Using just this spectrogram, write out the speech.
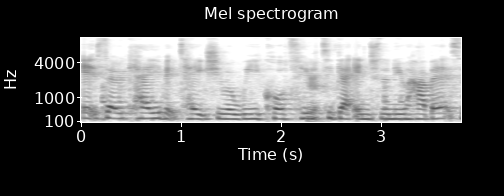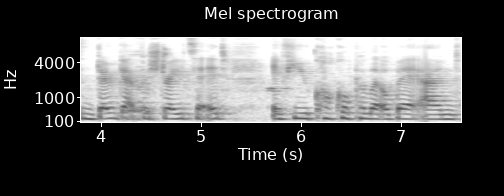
it's okay if it takes you a week or two Yeah. to get into the new habits and don't get frustrated if you cock up a little bit and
